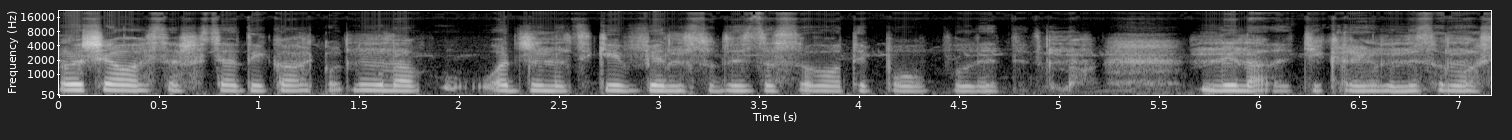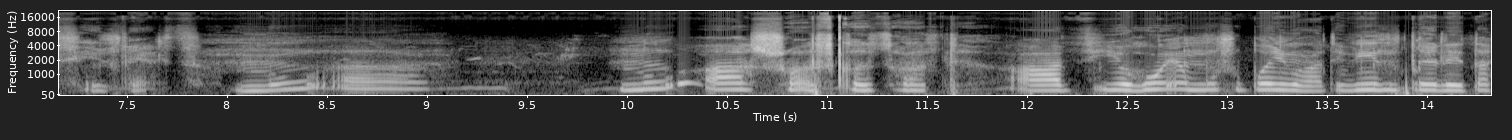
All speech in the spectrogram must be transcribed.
Лишилося ще ця дікарка. Ну, вона отже на такий винесу десь за село, типу, полити. Не треба дікарі, вони заносять інфекцію. Ну, а, ну, а що сказати? А його я мушу поймати. Він прилітав.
